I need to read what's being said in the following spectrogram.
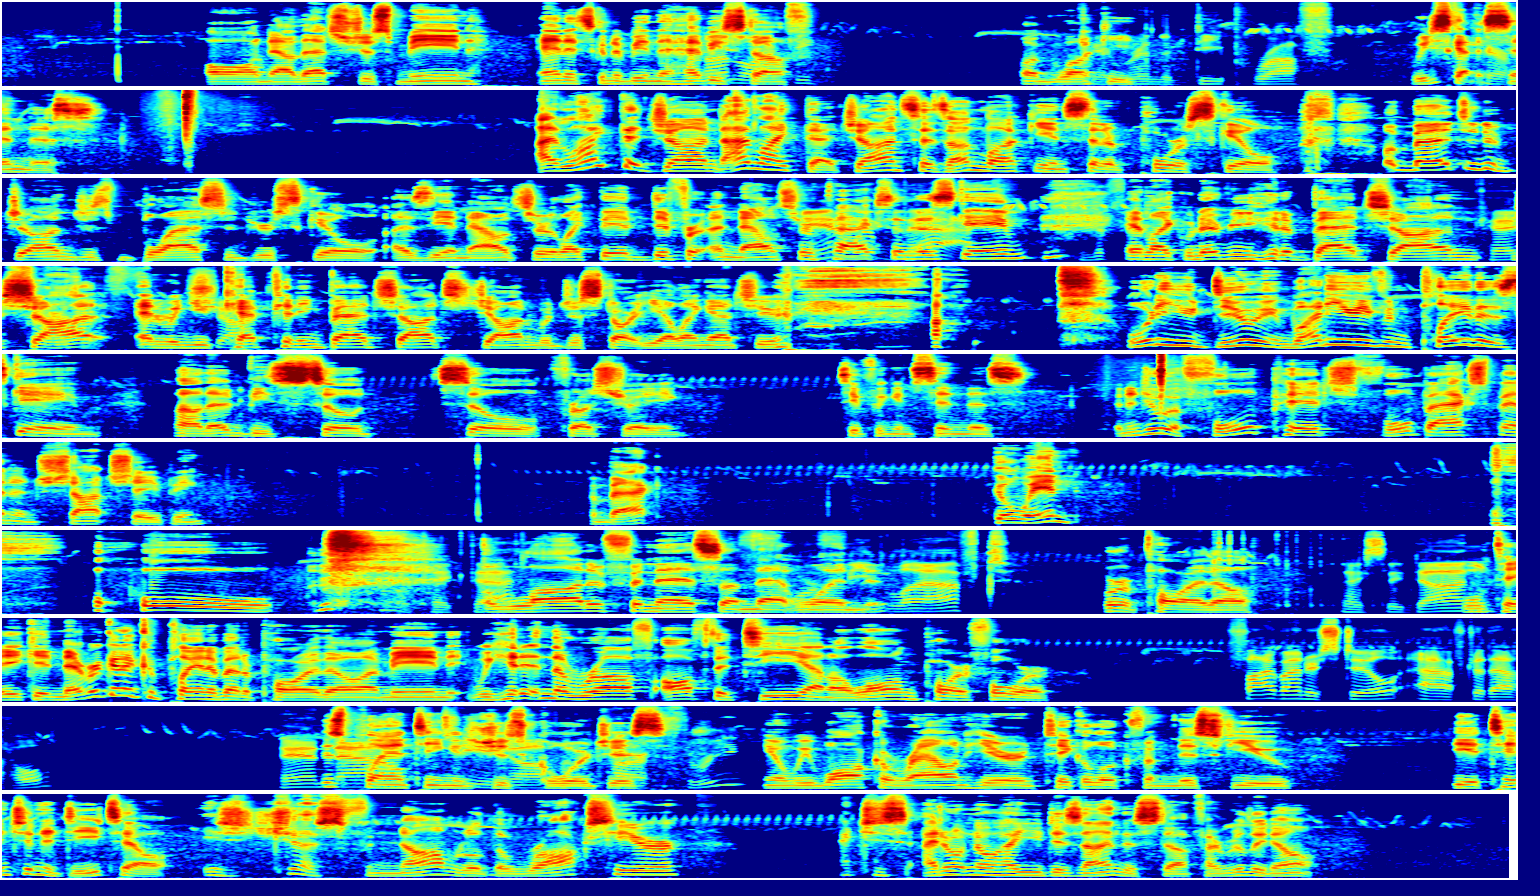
Oh, now that's just mean, and it's gonna be in the heavy stuff. Okay, Unlucky. we're in the deep rough. We just gotta send this. I like that John. I like that. John says unlucky instead of poor skill. Imagine if John just blasted your skill as the announcer. Like they had different announcer And packs in this game, and like whenever you hit a bad shot, Okay, shot, and when you shot. kept hitting bad shots, John would just start yelling at you. what are you doing? Why do you even play this game? Wow, that would be so so frustrating. See if we can send this. Gonna do a full pitch, full backspin, and shot shaping. Come back. Go in. Oh, a lot of finesse on that Four one. left. We're a par though. Nicely done. We'll take it. Never gonna complain about a par though. I mean, we hit it in the rough off the tee on a long par four. 500 still after that hole. And This planting is just off on par gorgeous. You know, we walk around here and take a look from this view. The attention to detail is just phenomenal. The rocks here, I just, I don't know how you design this stuff. I really don't.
